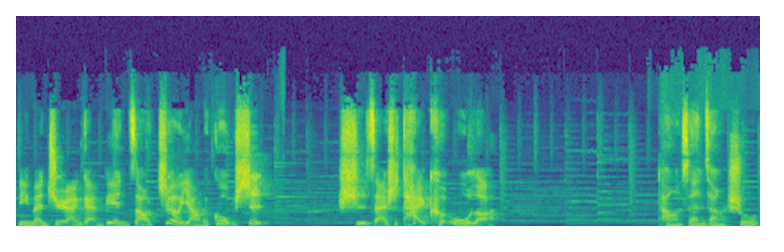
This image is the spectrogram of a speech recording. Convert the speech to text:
你们居然敢编造这样的故事，实在是太可恶了。唐三藏说：“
